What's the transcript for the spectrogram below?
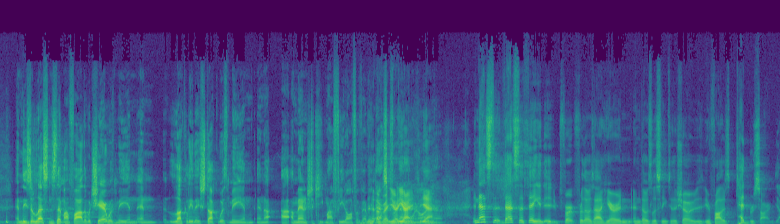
and these are lessons that my father would share with me, and, and luckily they stuck with me, and, and I, I managed to keep my feet off of every desk right, you're- right, on. yeah. And that's the that's the thing. It, it, for for those out here and, and those listening to the show, your father's Ted Broussard. Yeah.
